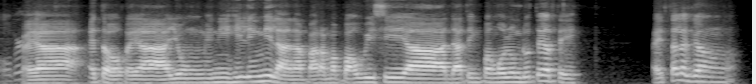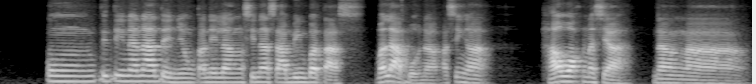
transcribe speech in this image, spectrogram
over Kaya ito, kaya yung hinihiling nila na para mapauwi si ah, dating Pangulong Duterte ay talagang kung titingnan natin yung kanilang sinasabing batas, malabo na kasi nga hawak na siya ng ah,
